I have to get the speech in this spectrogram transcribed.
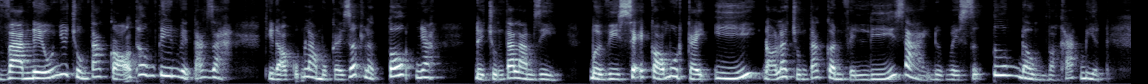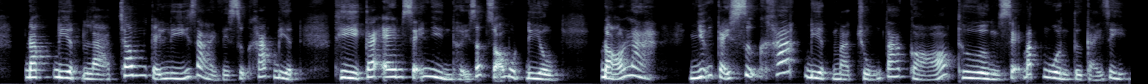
Và nếu như chúng ta có thông tin về tác giả thì đó cũng là một cái rất là tốt nha. Để chúng ta làm gì? Bởi vì sẽ có một cái ý đó là chúng ta cần phải lý giải được về sự tương đồng và khác biệt. Đặc biệt là trong cái lý giải về sự khác biệt thì các em sẽ nhìn thấy rất rõ một điều đó là những cái sự khác biệt mà chúng ta có thường sẽ bắt nguồn từ cái gì?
